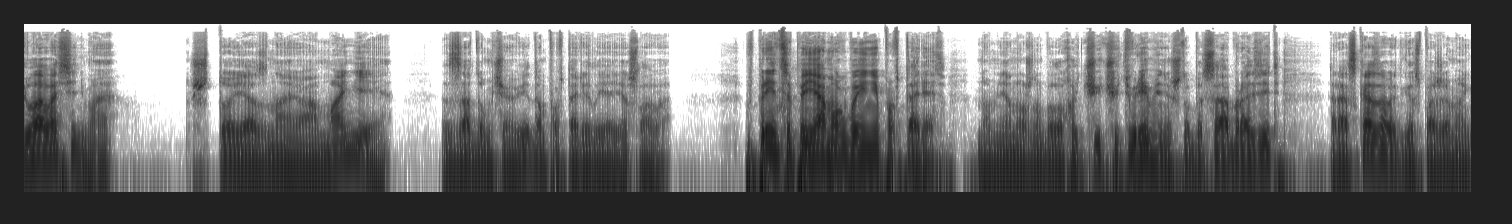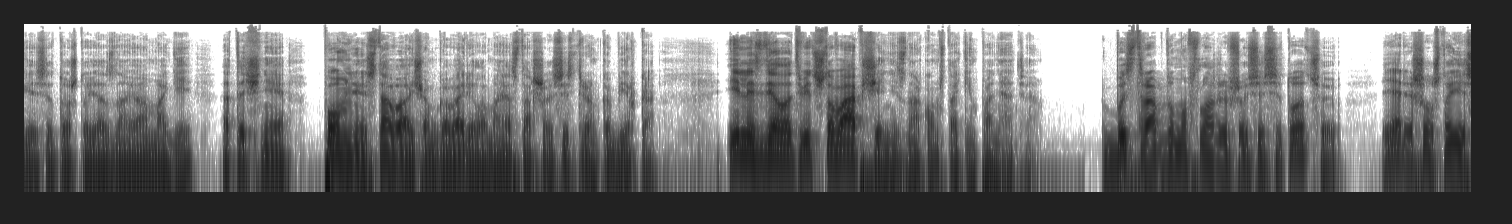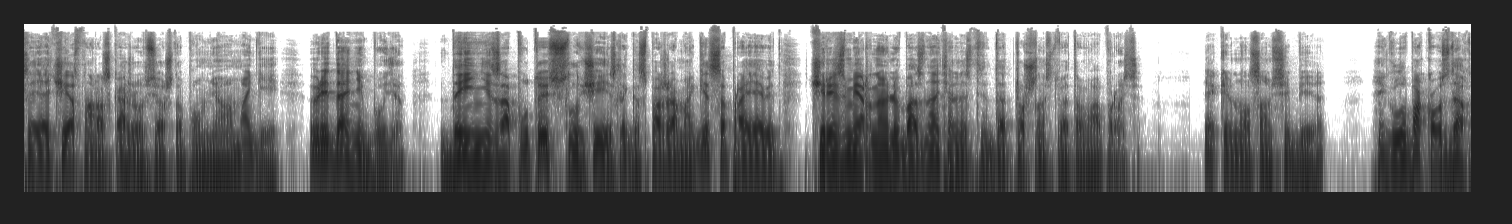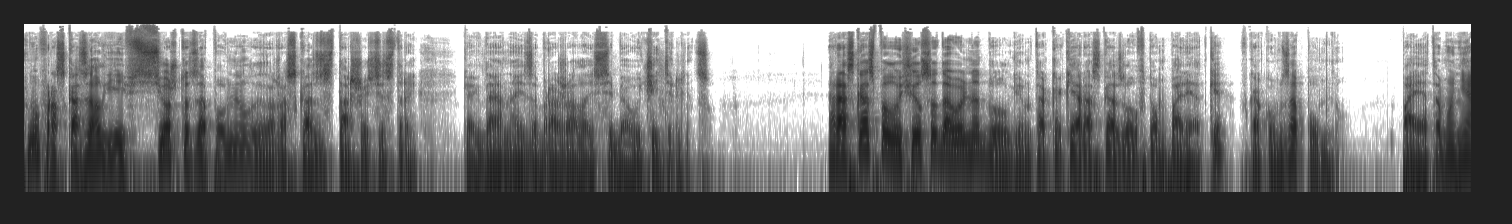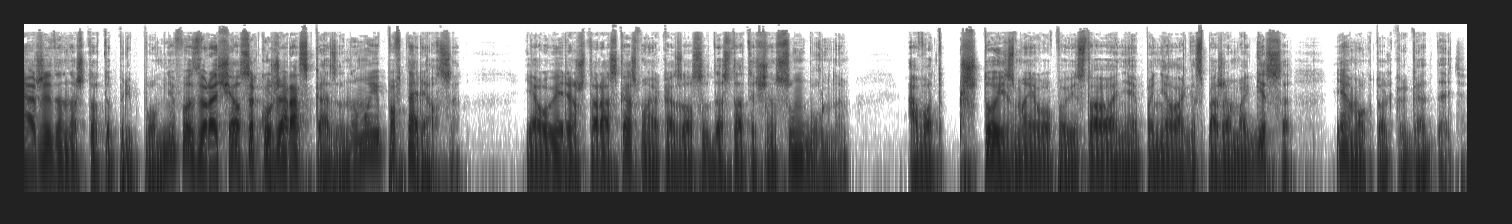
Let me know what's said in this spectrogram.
Глава седьмая. «Что я знаю о магии?» С задумчивым видом повторил я ее слова. «В принципе, я мог бы и не повторять, но мне нужно было хоть чуть-чуть времени, чтобы сообразить, рассказывать госпоже Магесе то, что я знаю о магии, а точнее, помню из того, о чем говорила моя старшая сестренка Бирка, или сделать вид, что вообще не знаком с таким понятием. Быстро обдумав сложившуюся ситуацию, я решил, что если я честно расскажу все, что помню о магии, вреда не будет. Да и не запутаюсь в случае, если госпожа Магесса проявит чрезмерную любознательность и дотошность в этом вопросе. Я кивнул сам себе и, глубоко вздохнув, рассказал ей все, что запомнил из рассказа старшей сестры, когда она изображала из себя учительницу. Рассказ получился довольно долгим, так как я рассказывал в том порядке, в каком запомнил. Поэтому, неожиданно что-то припомнив, возвращался к уже рассказанному и повторялся. Я уверен, что рассказ мой оказался достаточно сумбурным. А вот что из моего повествования поняла госпожа Магесса, я мог только гадать.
